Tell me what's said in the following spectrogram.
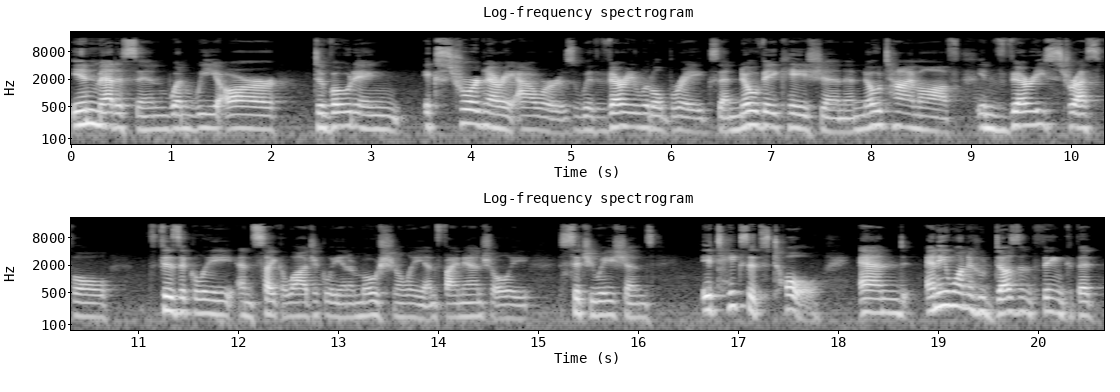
in medicine, when we are devoting extraordinary hours with very little breaks and no vacation and no time off in very stressful physically and psychologically and emotionally and financially situations, it takes its toll. And anyone who doesn't think that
